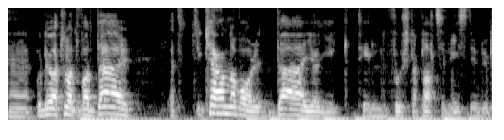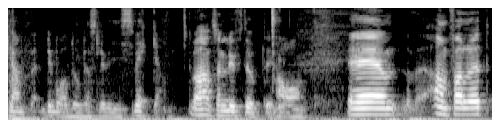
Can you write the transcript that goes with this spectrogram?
Eh, och det, jag tror att det var där, det kan ha varit där jag gick till första platsen i studiokampen. Det var Douglas Luiz-veckan. Det var han som lyfte upp dig. Ja. Eh, anfallaret,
